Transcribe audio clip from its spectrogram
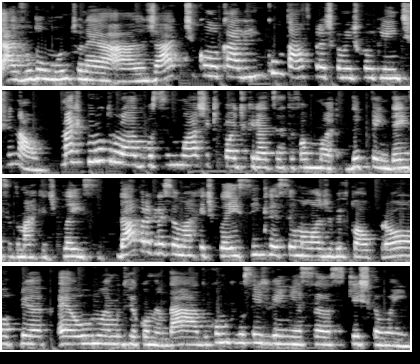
ajudam muito, né, a já te colocar ali em contato praticamente com o cliente final. Mas por outro lado, você não acha que pode criar de certa forma uma dependência do marketplace? Dá para crescer o marketplace e crescer uma loja virtual própria? É, ou não é muito recomendado? Como que vocês veem essa questão aí?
